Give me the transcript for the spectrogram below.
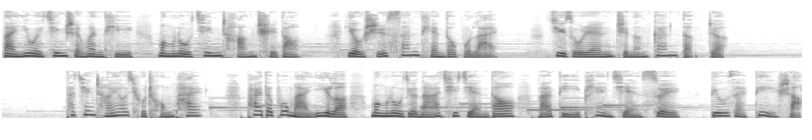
但因为精神问题，梦露经常迟到，有时三天都不来，剧组人只能干等着。他经常要求重拍，拍的不满意了，梦露就拿起剪刀把底片剪碎，丢在地上。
